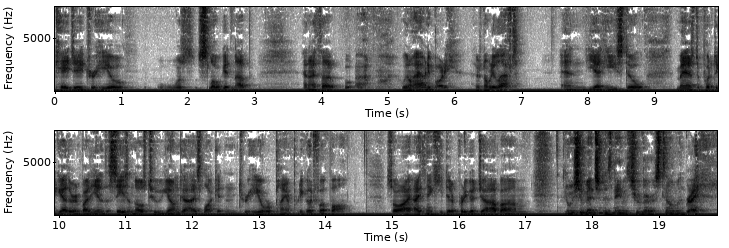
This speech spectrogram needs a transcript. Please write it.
KJ Trujillo was slow getting up, and I thought, we don't have anybody. There's nobody left, and yet he still managed to put it together. And by the end of the season, those two young guys, Luckett and Trujillo, were playing pretty good football. So I, I think he did a pretty good job. Um, we should mention his name is Travaris Tillman. Right.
